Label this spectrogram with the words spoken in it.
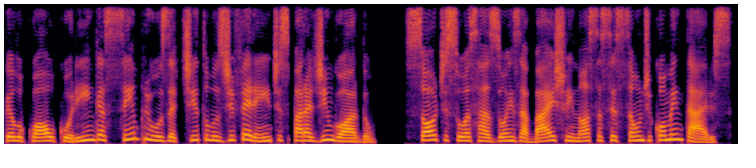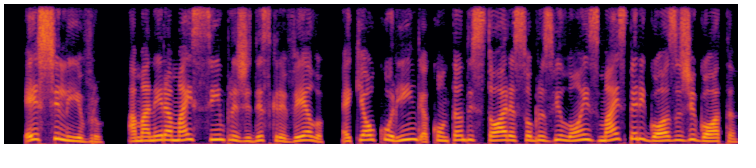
pelo qual o Coringa sempre usa títulos diferentes para Jim Gordon. Solte suas razões abaixo em nossa seção de comentários. Este livro, a maneira mais simples de descrevê-lo é que é o Coringa contando histórias sobre os vilões mais perigosos de Gotham.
